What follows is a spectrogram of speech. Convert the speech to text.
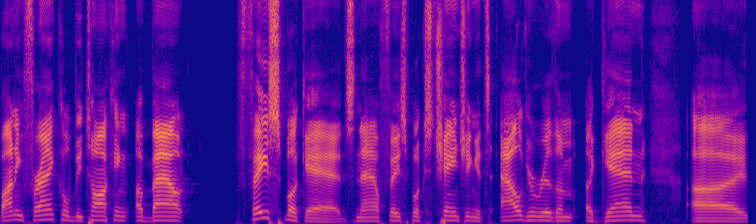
Bonnie Frank will be talking about Facebook ads. Now, Facebook's changing its algorithm again. Uh,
